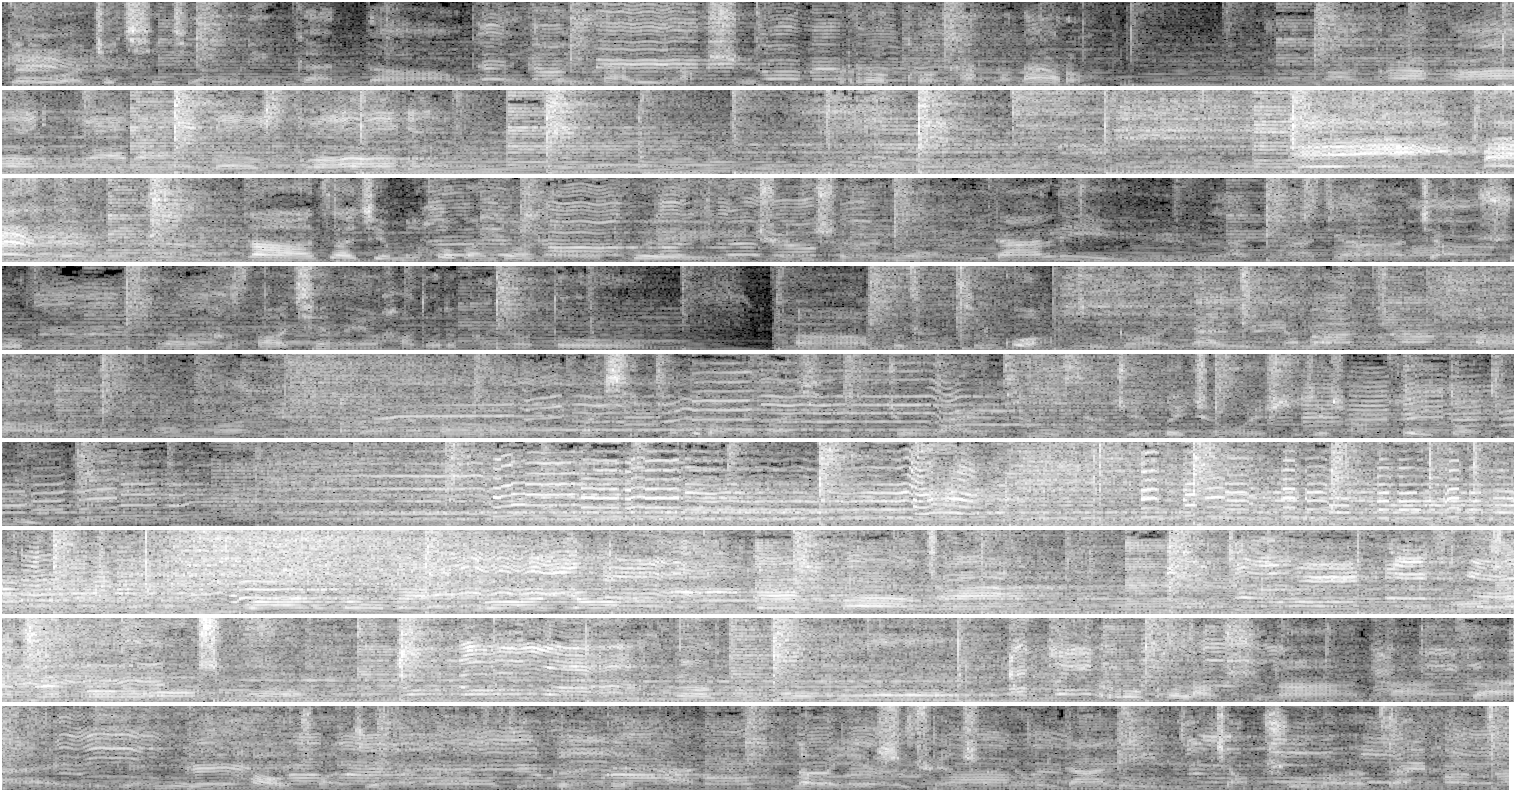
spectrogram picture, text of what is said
给我这期节目灵感的我的一位意大利老师 Rocco Carbonaro。那在节目的后半段呢，我会全程用意大利语来给大家讲述。那我很抱歉了，有好多的朋友都。呃，不曾听过这个意大利，那么，呃，呃，那么没关系，听不懂没关系，那么就来听一下这个被称为世界上最动听的语言。洛克老师呢，他在元月一号创建了他自己的个人电台，那么也是全程用意大利语讲述了在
